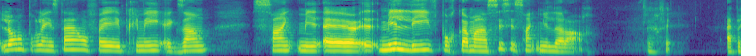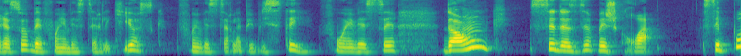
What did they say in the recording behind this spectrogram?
là, pour l'instant, on fait imprimer, exemple, 5 000, euh, livres pour commencer, c'est 5 000 Parfait. Après ça, il ben, faut investir les kiosques, il faut investir la publicité, il faut investir. Donc, c'est de se dire, ben, je crois. C'est pas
